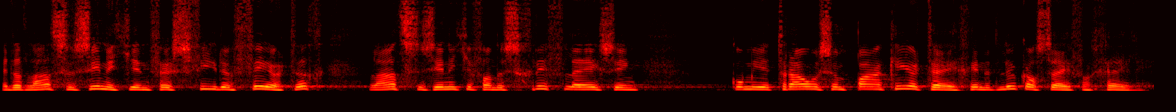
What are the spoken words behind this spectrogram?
En dat laatste zinnetje in vers 44, laatste zinnetje van de schriftlezing, kom je trouwens een paar keer tegen in het Lucas-evangelie.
